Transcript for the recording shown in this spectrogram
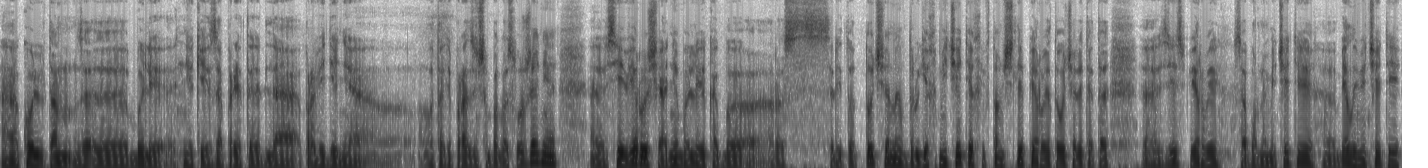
а, коль там э, были некие запреты для проведения вот эти праздничные богослужения, э, все верующие, они были как бы э, рассредоточены в других мечетях, и в том числе, в первую это очередь, это э, здесь первый собор на мечети, белой мечети.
